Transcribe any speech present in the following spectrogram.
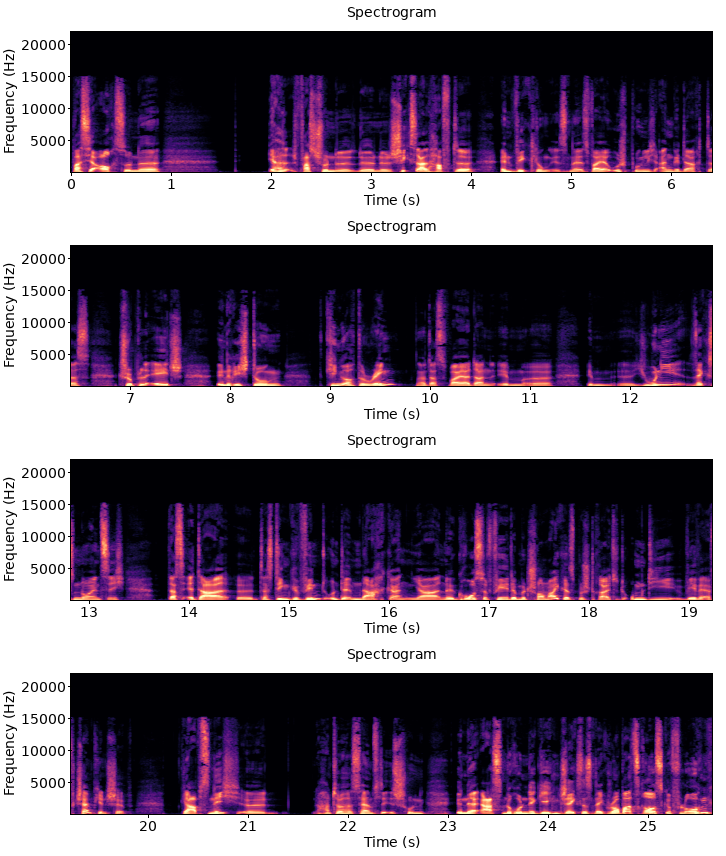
was ja auch so eine ja, fast schon eine, eine schicksalhafte Entwicklung ist. Ne? Es war ja ursprünglich angedacht, dass Triple H in Richtung King of the Ring, ne, das war ja dann im, äh, im äh, Juni 96, dass er da äh, das Ding gewinnt und im Nachgang ja eine große Fehde mit Shawn Michaels bestreitet um die WWF Championship. Gab's nicht. Äh, Hunter Hearst Helmsley ist schon in der ersten Runde gegen Jake the Snake Roberts rausgeflogen,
